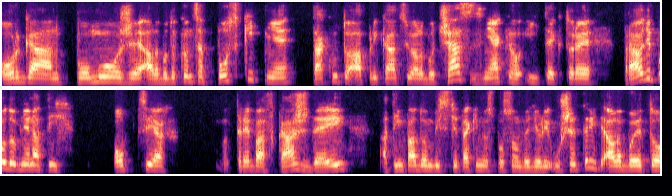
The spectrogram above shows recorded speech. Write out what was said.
orgán pomôže alebo dokonca poskytne takúto aplikáciu alebo čas z nejakého IT, ktoré pravdepodobne na tých obciach treba v každej, a tým pádom by ste takýmto spôsobom vedeli ušetriť, alebo je to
